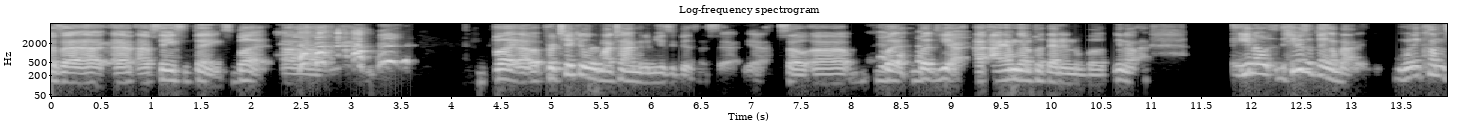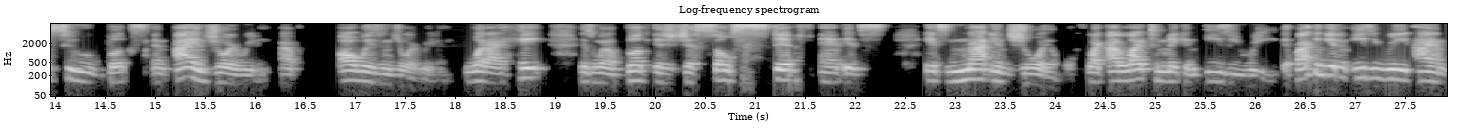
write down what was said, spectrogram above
because I, I, have seen some things, but uh, but uh, particularly my time in the music business. Yeah, yeah. So, uh, but but yeah, I, I am going to put that in the book. You know, you know. Here's the thing about it. When it comes to books, and I enjoy reading. I've always enjoyed reading. What I hate is when a book is just so stiff and it's it's not enjoyable. Like I like to make an easy read. If I can get an easy read, I am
